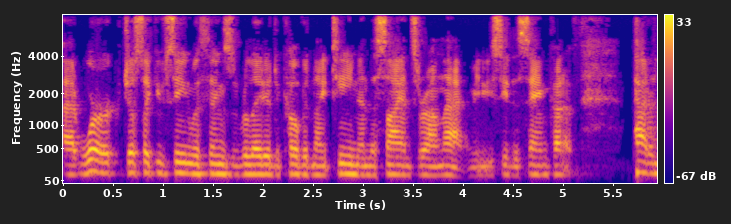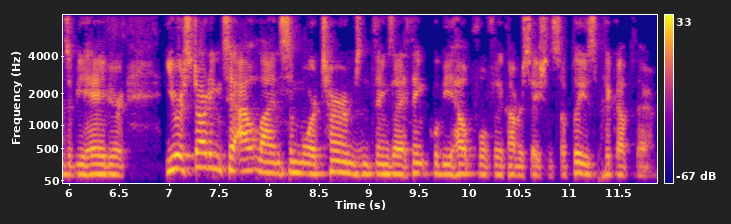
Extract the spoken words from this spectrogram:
at work just like you've seen with things related to covid-19 and the science around that i mean you see the same kind of patterns of behavior. You are starting to outline some more terms and things that I think will be helpful for the conversation. So please pick up there.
